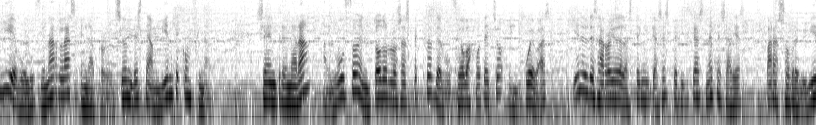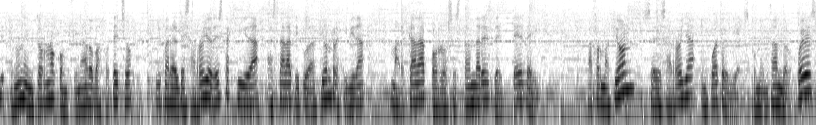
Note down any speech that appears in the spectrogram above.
y evolucionarlas en la progresión de este ambiente confinado. Se entrenará al buzo en todos los aspectos del buceo bajo techo en cuevas y en el desarrollo de las técnicas específicas necesarias para sobrevivir en un entorno confinado bajo techo y para el desarrollo de esta actividad hasta la titulación recibida marcada por los estándares de TDI. La formación se desarrolla en cuatro días, comenzando el jueves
